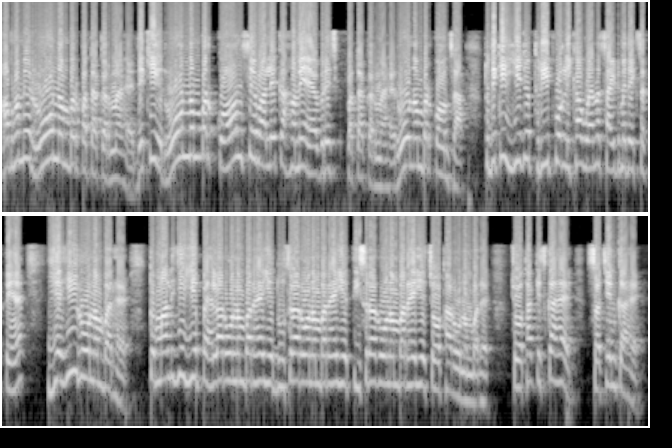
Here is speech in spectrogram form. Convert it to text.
अब हमें रो नंबर पता करना है। देखिए रो नंबर कौन से वाले का हमें एवरेज पता करना है? रो नंबर कौन सा? तो देखिए, ये जो थ्री फोर लिखा हुआ है ना साइड में देख सकते हैं, यही रो नंबर है। तो मान लीजिए, ये पहला रो नंबर है, ये दूसरा रो नंबर है, ये तीसरा रो नंबर है, ये चौथा रो नंबर है। चौथा किसका है? सचिन का है।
